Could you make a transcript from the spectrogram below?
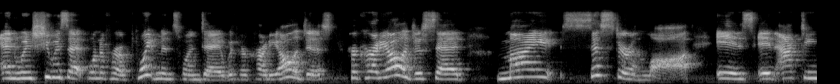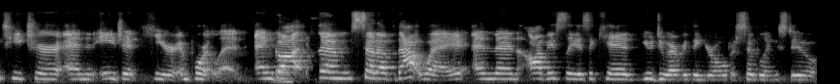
And when she was at one of her appointments one day with her cardiologist, her cardiologist said, My sister in law is an acting teacher and an agent here in Portland, and got them set up that way. And then, obviously, as a kid, you do everything your older siblings do.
